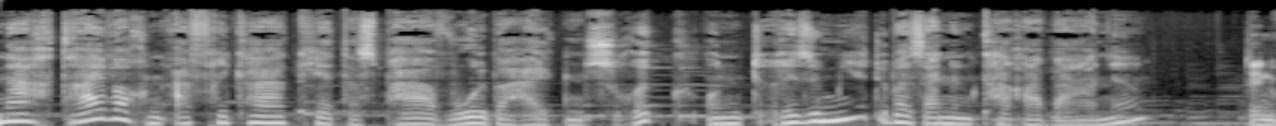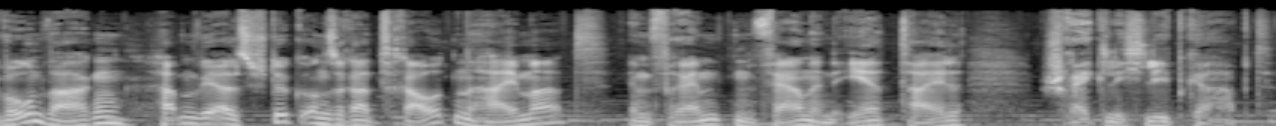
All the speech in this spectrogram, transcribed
Nach drei Wochen Afrika kehrt das Paar wohlbehalten zurück und resümiert über seinen Karawane. Den Wohnwagen haben wir als Stück unserer trauten Heimat im fremden, fernen Erdteil schrecklich lieb gehabt.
